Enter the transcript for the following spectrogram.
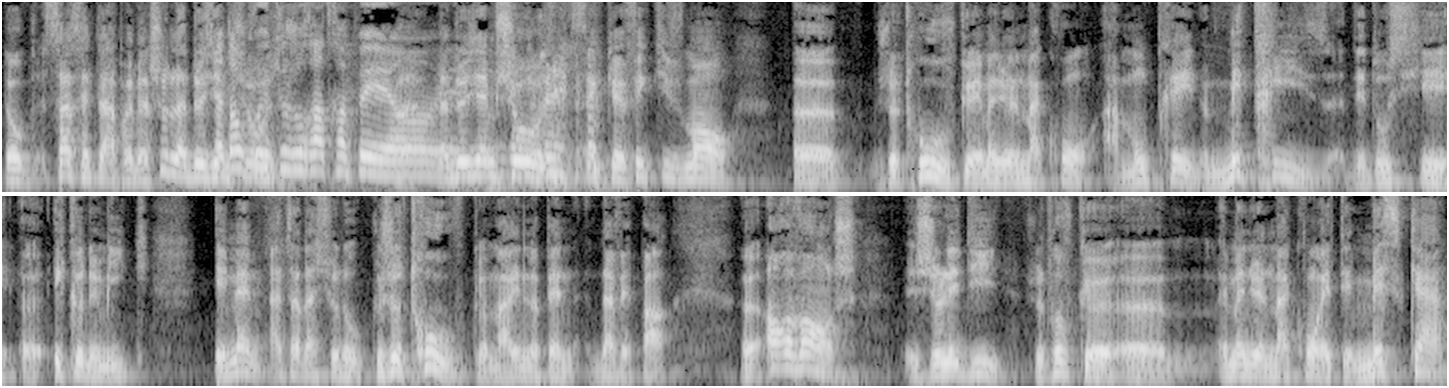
donc ça, c'était la première chose. La deuxième Attends, chose. Vous pouvez toujours rattraper. Hein, La deuxième chose, c'est qu'effectivement. Je trouve que Emmanuel Macron a montré une maîtrise des dossiers euh, économiques et même internationaux que je trouve que Marine Le Pen n'avait pas. Euh, en revanche, je l'ai dit, je trouve que euh, Emmanuel Macron a été mesquin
